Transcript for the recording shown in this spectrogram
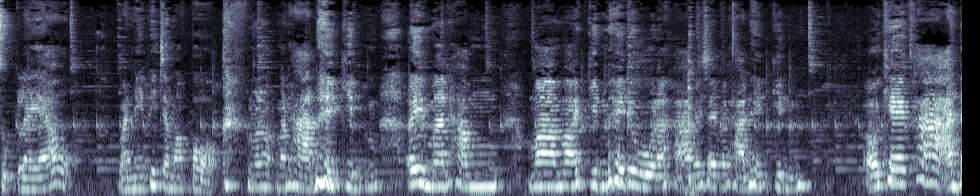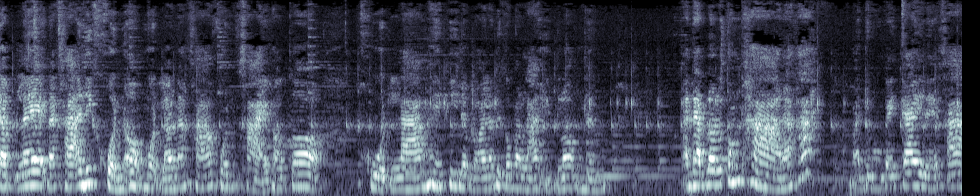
สุกแล้ว วันนี้พี่จะมาปอกมามาทานให้กิน เอ้ยมาทำมามากินให้ดูนะคะ ไม่ใช่มาทานให้กิน โอเคค่ะ อันดับแรกนะคะ อันนี้ขนออกหมดแล้วนะคะ คนขายเขาก็ขูดล้างให้พี่เรียบร้อยแล้วพี่ก็มาล้างอีกรอบหนึ่งอันดับเราเราต้องผ่านะคะ มาดูใกล้ๆเลยค่ะ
